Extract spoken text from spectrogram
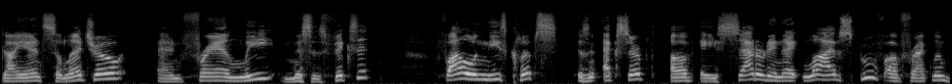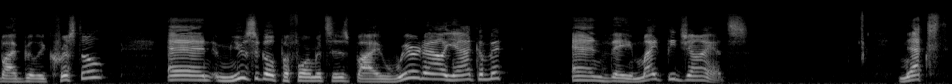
Diane Cilento, and Fran Lee, Mrs. Fixit. Following these clips is an excerpt of a Saturday Night Live spoof of Franklin by Billy Crystal and musical performances by Weird Al Yankovic and They Might Be Giants. Next,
